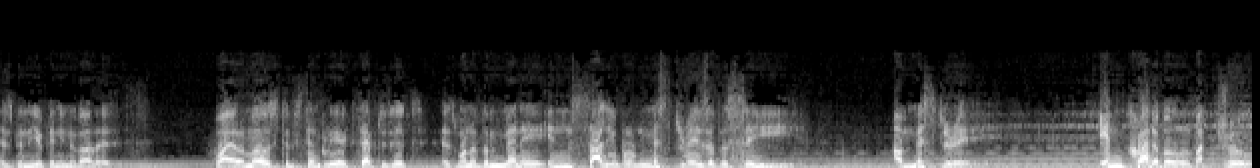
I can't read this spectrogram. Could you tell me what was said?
has been the opinion of others, while most have simply accepted it as one of the many insoluble mysteries of the sea. A mystery. Incredible but true.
